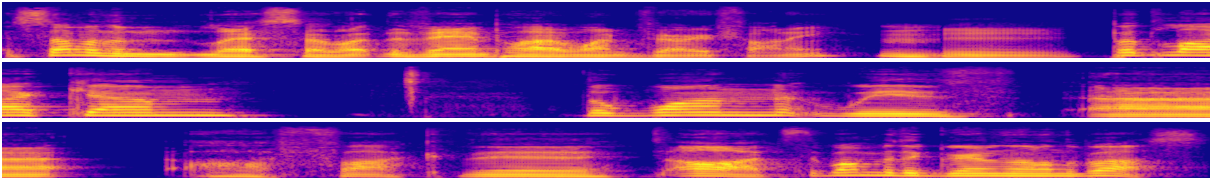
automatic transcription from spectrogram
Some of them less so. Like the vampire one, very funny. But like um, the one with uh, oh fuck the oh, it's the one with the gremlin on the bus.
